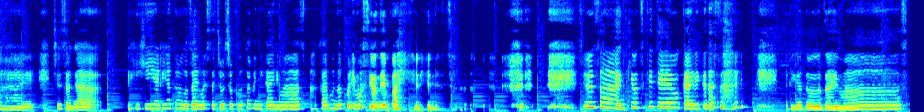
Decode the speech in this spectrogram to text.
はい。シュウさんが、ひひ、ありがとうございました。朝食を食べに帰ります。アーカイブ残りますよね。バイエレンさん。シュウさん、気をつけてお帰りください。ありがとうございます。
